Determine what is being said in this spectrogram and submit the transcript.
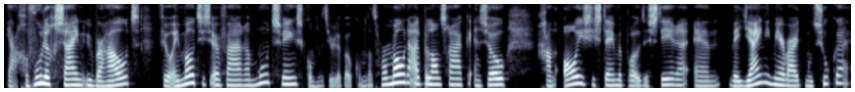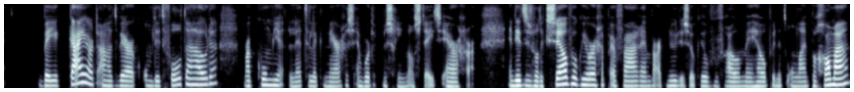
ja, gevoelig zijn überhaupt, veel emoties ervaren, mood swings, komt natuurlijk ook omdat hormonen uit balans raken en zo gaan al je systemen protesteren en weet jij niet meer waar je het moet zoeken, ben je keihard aan het werk om dit vol te houden, maar kom je letterlijk nergens en wordt het misschien wel steeds erger. En dit is wat ik zelf ook heel erg heb ervaren en waar ik nu dus ook heel veel vrouwen mee help in het online programma.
